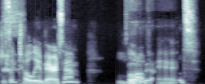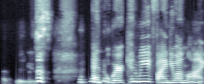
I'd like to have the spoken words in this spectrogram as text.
Just like totally embarrass him. Love totally. it. Please. and where can we find you online?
